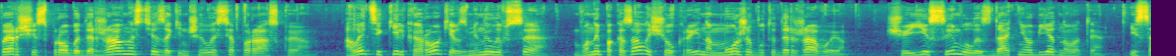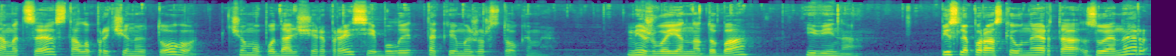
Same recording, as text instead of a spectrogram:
перші спроби державності закінчилися поразкою. Але ці кілька років змінили все. Вони показали, що Україна може бути державою, що її символи здатні об'єднувати. І саме це стало причиною того, чому подальші репресії були такими жорстокими. Міжвоєнна доба і війна. Після поразки УНР та ЗУНР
